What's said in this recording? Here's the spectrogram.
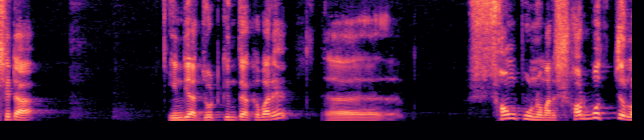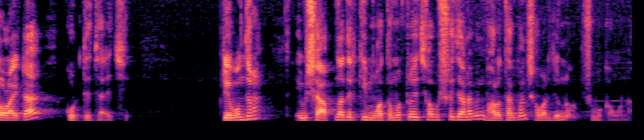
সেটা ইন্ডিয়া জোট কিন্তু একেবারে সম্পূর্ণ মানে সর্বোচ্চ লড়াইটা করতে চাইছে। প্রিয় বন্ধুরা, এ বিষয়ে আপনাদের কি মতামত রয়েছে অবশ্যই জানাবেন। ভালো থাকবেন, সবার জন্য শুভকামনা।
